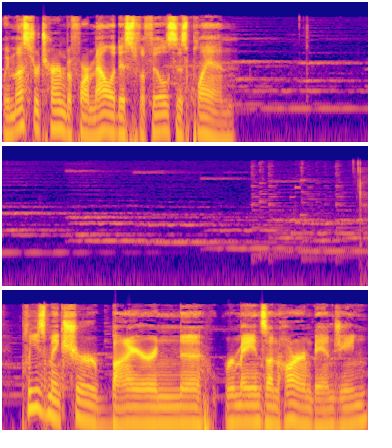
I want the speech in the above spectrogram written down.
We must return before Malladus fulfills his plan. Please make sure Byron uh, remains unharmed, Angine.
